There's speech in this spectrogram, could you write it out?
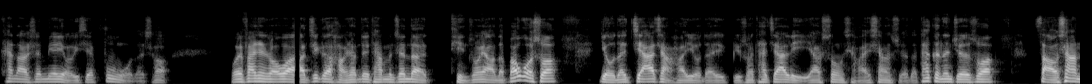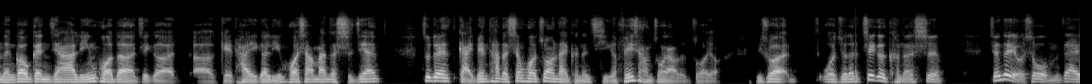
看到身边有一些父母的时候，我会发现说，哇，这个好像对他们真的挺重要的。包括说，有的家长哈，有的比如说他家里要送小孩上学的，他可能觉得说，早上能够更加灵活的这个呃，给他一个灵活上班的时间。这对改变他的生活状态可能起一个非常重要的作用。比如说，我觉得这个可能是真的。有时候我们在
